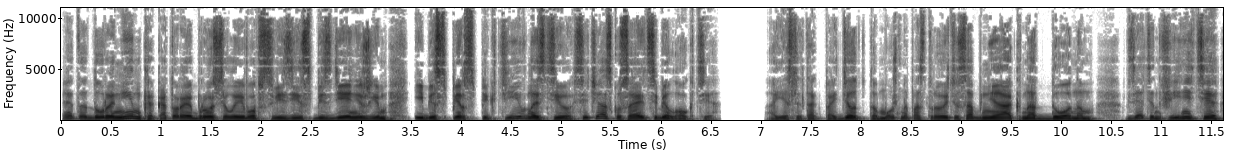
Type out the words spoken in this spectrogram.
Эта дура Нинка, которая бросила его в связи с безденежьем и бесперспективностью, сейчас кусает себе локти. А если так пойдет, то можно построить особняк над Доном, взять «Инфинити»,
